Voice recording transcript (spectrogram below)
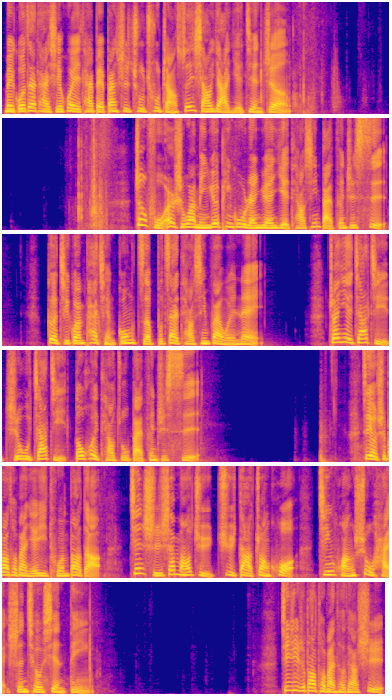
美国在台协会台北办事处处长孙小雅也见证。政府二十万名约聘雇人员也调薪百分之四，各机关派遣工则不在调薪范围内，专业加级、职务加级都会调足百分之四。自由时报头版也以图文报道。坚实山毛榉巨大壮阔，金黄树海深秋限定。经济日报头版头条是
